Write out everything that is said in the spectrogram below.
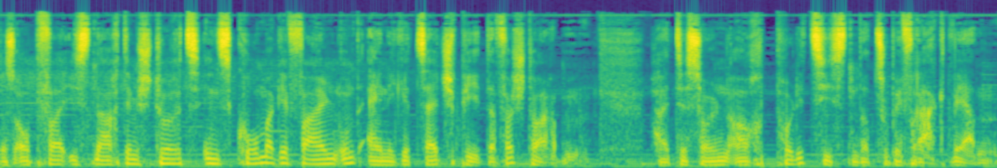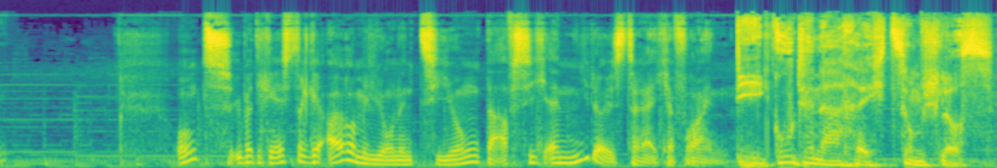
Das Opfer ist nach dem Sturz ins Koma gefallen und einige Zeit später verstorben. Heute sollen auch Polizisten dazu befragt werden. Und über die gestrige Euro-Millionenziehung darf sich ein Niederösterreicher freuen. Die gute Nachricht zum Schluss.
